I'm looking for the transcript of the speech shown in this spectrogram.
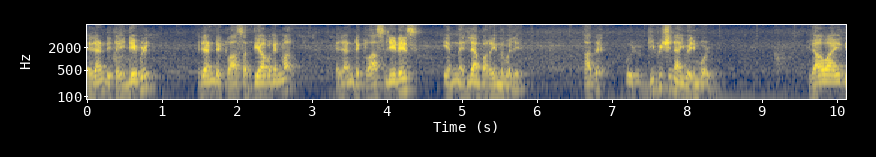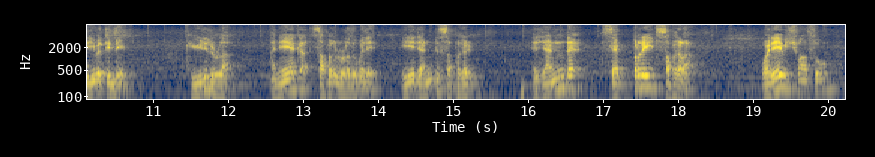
രണ്ട് ടൈം ടേബിൾ രണ്ട് ക്ലാസ് അധ്യാപകന്മാർ രണ്ട് ക്ലാസ് ലീഡേഴ്സ് എന്നെല്ലാം പറയുന്ന പോലെ അത് ഒരു ഡിവിഷനായി വരുമ്പോൾ പിതാവായ ദൈവത്തിന്റെ കീഴിലുള്ള അനേക സഭകളുള്ളതുപോലെ ഈ രണ്ട് സഭകൾ രണ്ട് സെപ്പറേറ്റ് സഭകളാണ്. ഒരേ വിശ്വാസവും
